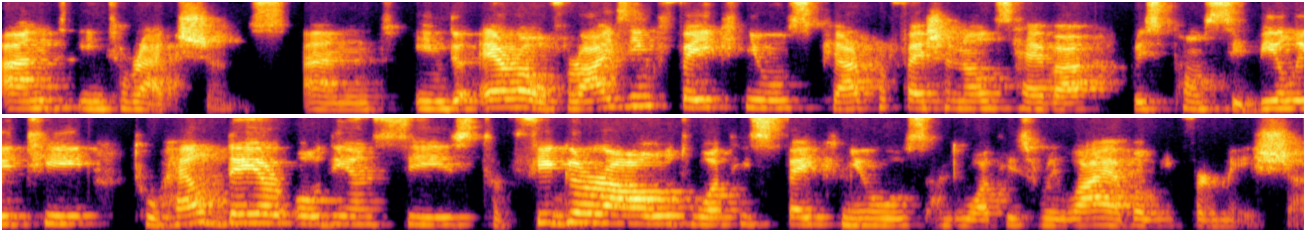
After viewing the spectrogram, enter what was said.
and interactions. And in the era of rising fake news, PR professionals have a responsibility to help their audiences to figure out what is fake news and what is reliable information.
